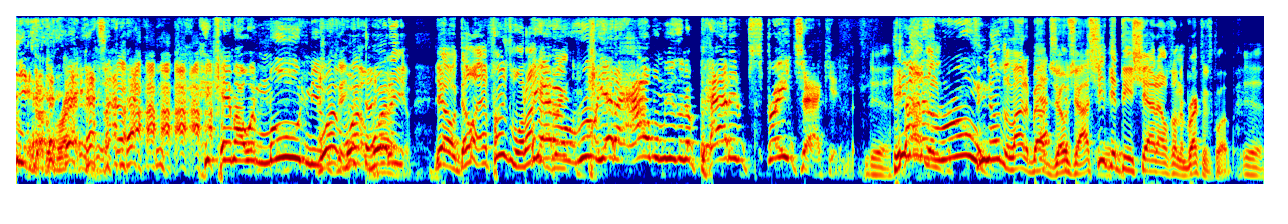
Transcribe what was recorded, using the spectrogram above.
you the right? he came out with Mood Muzik. what, what, what are you? Yo, don't. First of all, don't He had, bring, a room, he had an album using a padded straitjacket. Yeah. he padded knows, a, room. he knows a lot about Joe. I should get these shout outs on the Breakfast Club. Yeah.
